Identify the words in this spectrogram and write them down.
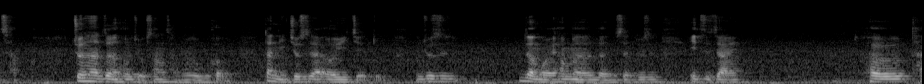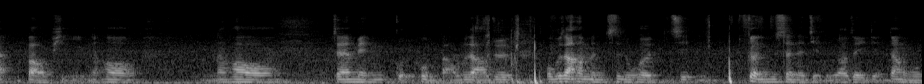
场，就算真的喝酒上场又如何？但你就是在恶意解读，你就是认为他们的人生就是一直在喝太爆皮，然后，然后。在那边鬼混吧，我不知道，就是我不知道他们是如何解更深的解读到这一点，但我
